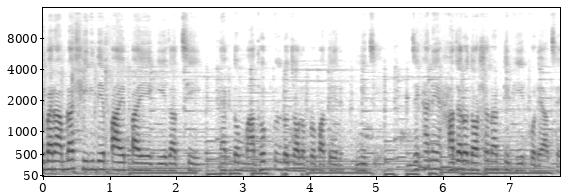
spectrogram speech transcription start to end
এবার আমরা সিঁড়ি দিয়ে পায়ে পায়ে এগিয়ে যাচ্ছি একদম মাধবকুণ্ড জলপ্রপাতের নিচে। যেখানে হাজারো দর্শনার্থী ভিড় করে আছে।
